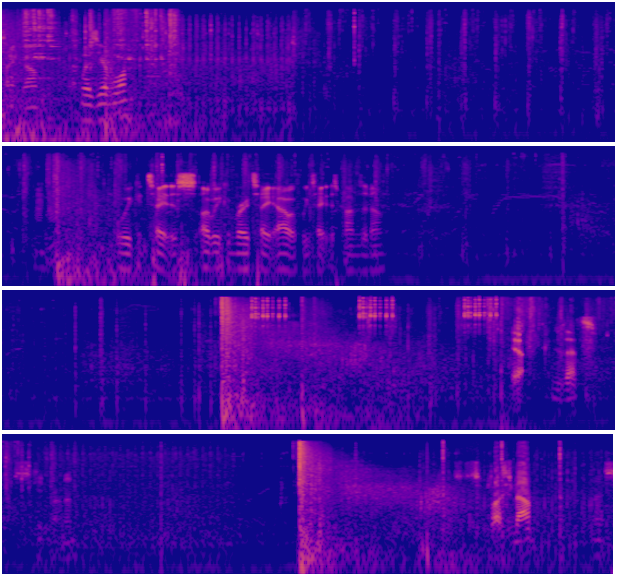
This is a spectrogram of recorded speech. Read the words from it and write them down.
Tank down. Where's the other one? Mm-hmm. Or we can take this. Oh, we can rotate out if we take this Panzer down. Yeah, can do that. Just keep running. Supplies are down. Nice.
